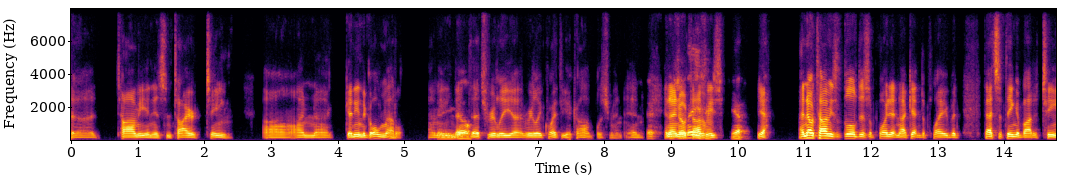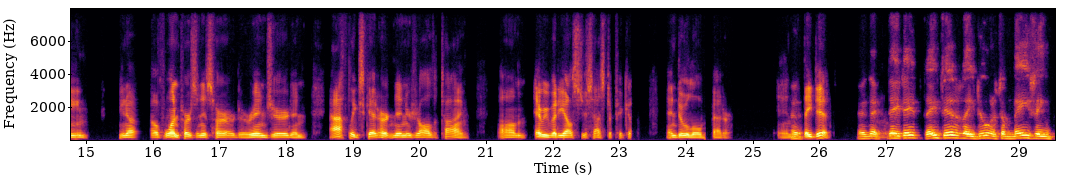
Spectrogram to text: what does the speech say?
uh, Tommy and his entire team uh, on getting the gold medal. I mean, that, that's really, uh, really quite the accomplishment. And it, and I know amazing. Tommy's, yeah, yeah, I know Tommy's a little disappointed not getting to play, but that's the thing about a team. You know, if one person is hurt or injured, and athletes get hurt and injured all the time, um, everybody else just has to pick up and do a little better, and uh, they did. And they they did they did as they do, and it's amazing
